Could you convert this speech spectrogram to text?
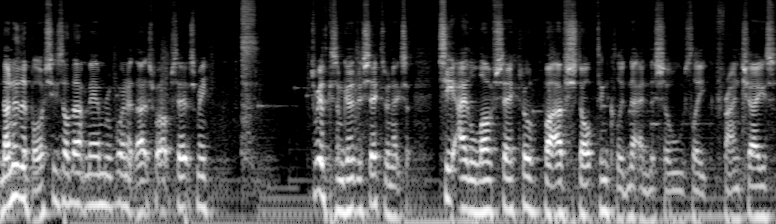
None of the bosses are that memorable in it. That's what upsets me. It's weird because I'm going to do Sekiro next. See, I love Sekiro, but I've stopped including it in the Souls like franchise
